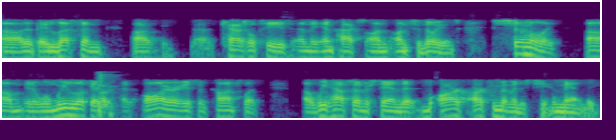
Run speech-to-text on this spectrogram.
uh, that they lessen uh, uh, casualties and the impacts on on civilians. Similarly, um, you know when we look at, at all areas of conflict, we have to understand that our our commitment is to humanity.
